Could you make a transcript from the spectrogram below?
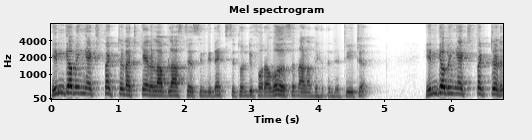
Incoming expected at Kerala Blasters in the next twenty four hours എന്നാണ് അദ്ദേഹത്തിന്റെ ട്വീറ്റ്. Incoming expected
